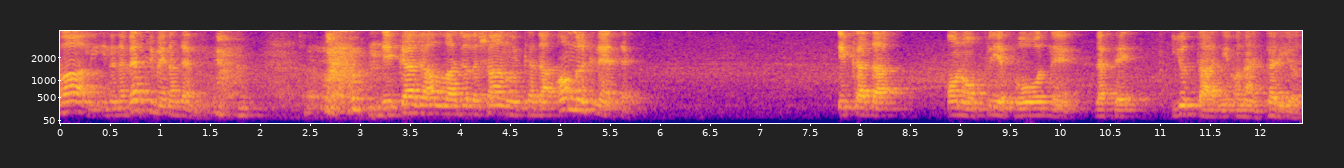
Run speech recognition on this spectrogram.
hvali i na nebesima i na zemlji. I kaže Allah Đelešanu i kada omrknete i kada ono prije podne, dakle jutarnji onaj period,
